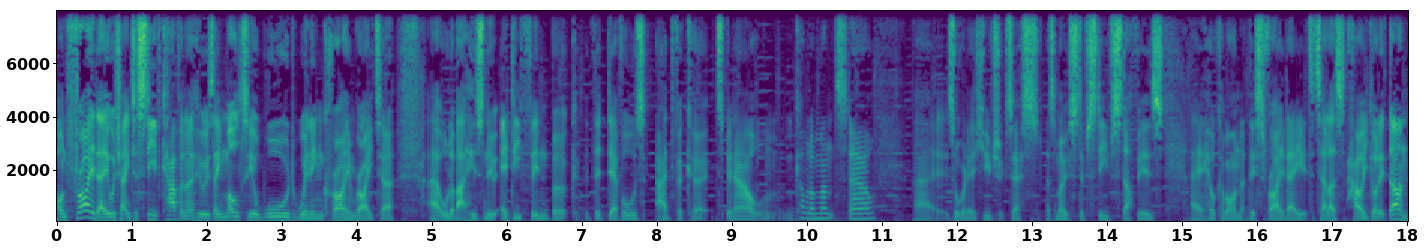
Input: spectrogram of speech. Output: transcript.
On Friday, we're chatting to Steve Cavanagh, who is a multi award winning crime writer, uh, all about his new Eddie Flynn book, The Devil's Advocate. It's been out a couple of months now. Uh, it's already a huge success, as most of Steve's stuff is. Uh, he'll come on this Friday to tell us how he got it done.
